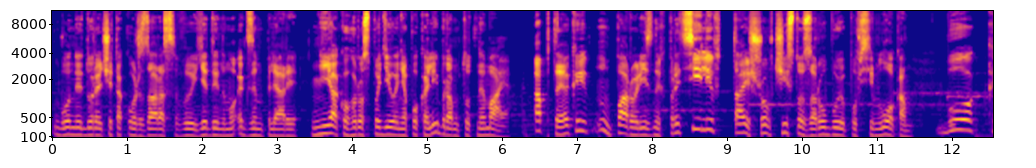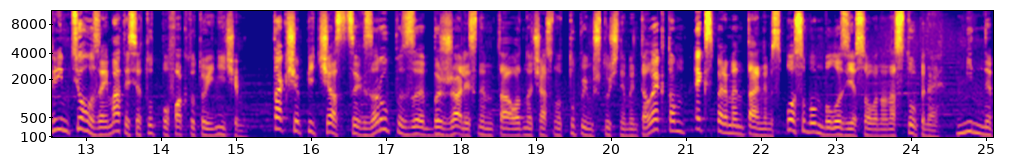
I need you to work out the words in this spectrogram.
Вони, до речі, також зараз в єдиному екземплярі. Ніякого розподілення по калібрам тут немає. Аптеки, ну, пару різних прицілів, та йшов чисто зарубою по всім локам. Бо крім цього, займатися тут по факту то й нічим. Так що під час цих заруб з безжалісним та одночасно тупим штучним інтелектом експериментальним способом було з'ясовано наступне: мінне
